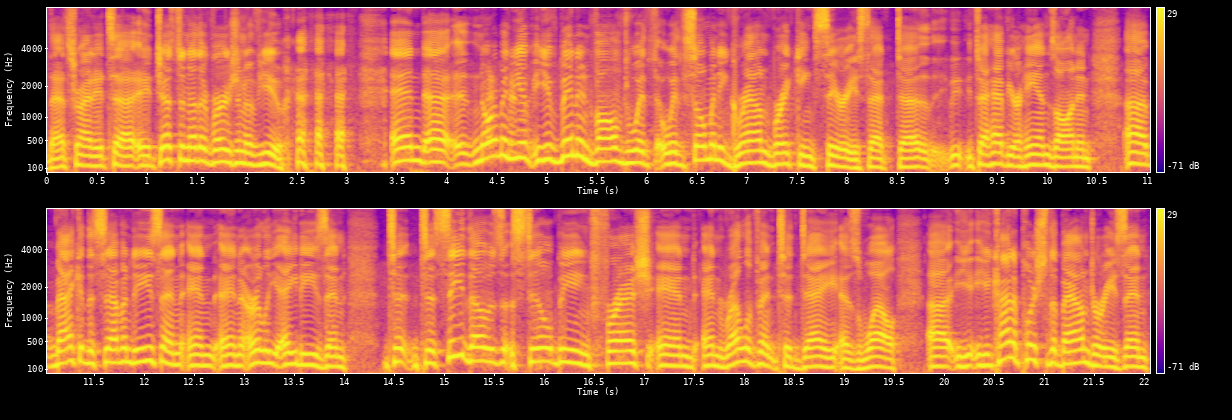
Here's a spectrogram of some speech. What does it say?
That's right. It's uh, it, just another version of you. and uh, Norman, you've you've been involved with with so many groundbreaking series that uh, to have your hands on, and uh, back in the seventies and, and, and early eighties, and to to see those still being fresh and and relevant today as well. Uh, you, you kind of push the boundaries, and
